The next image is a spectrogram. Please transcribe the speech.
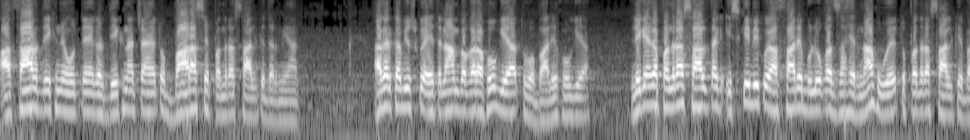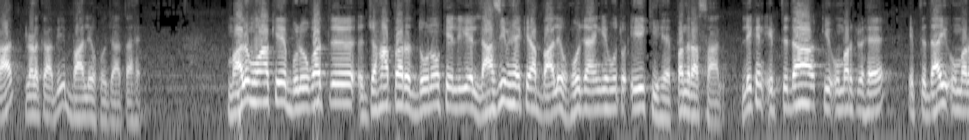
آثار دیکھنے ہوتے ہیں، اگر دیکھنا چاہیں تو بارہ سے پندرہ سال کے درمیان۔ اگر کبھی اس کو احتلام وغیرہ ہو گیا تو وہ بالغ ہو گیا۔ لیکن اگر پندرہ سال تک اس کے بھی کوئی آثار بلوغت ظاہر نہ ہوئے تو پندرہ سال کے بعد لڑکا بھی بالغ ہو جاتا ہے۔ معلوم ہوا کہ بلوغت جہاں پر دونوں کے لیے لازم ہے کہ آپ بالغ ہو جائیں گے، وہ تو ایک ہی ہے، پندرہ سال۔ لیکن ابتدا کی عمر جو ہے، ابتدائی عمر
